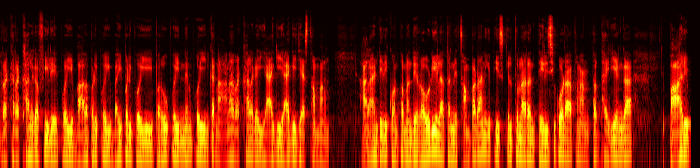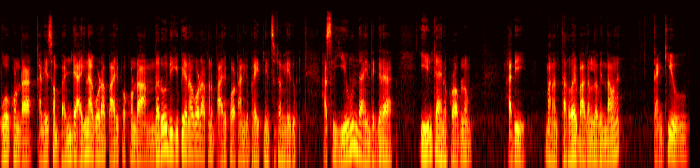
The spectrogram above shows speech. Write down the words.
రకరకాలుగా ఫీల్ అయిపోయి బాధపడిపోయి భయపడిపోయి పరువు పోయిందని పోయి ఇంకా నానా రకాలుగా యాగి యాగి చేస్తాం మనం. అలాంటిది కొంతమంది రౌడీలు అతన్ని చంపడానికి తీసుకెళ్తున్నారని తెలిసి కూడా అతను అంత ధైర్యంగా పారిపోకుండా కనీసం బండి ఆగినా కూడా పారిపోకుండా అందరూ దిగిపోయినా కూడా అతను పారిపోవడానికి ప్రయత్నించటం లేదు. అసలు ఏముంది ఆయన దగ్గర? ఏంటి ఆయన ప్రాబ్లం? అది మనం తర్వాయి భాగంలో విందామా? Thank you.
